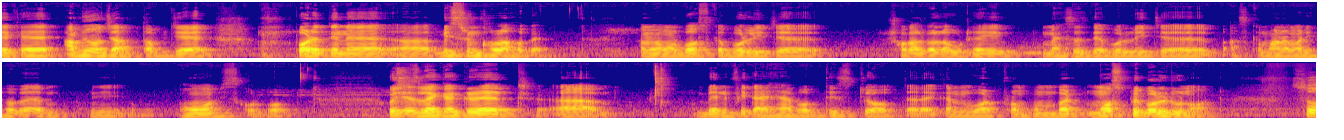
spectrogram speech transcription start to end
দেখে আমিও জানতাম যে পরের দিনে বিশৃঙ্খলা হবে আমি আমার বসকে বলি যে সকালবেলা উঠেই মেসেজ দিয়ে বললি যে আজকে মারামারি হবে আমি হোম অফিস করব which like a great um, benefit I have of this job that I can work from home, but most people do not. So,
